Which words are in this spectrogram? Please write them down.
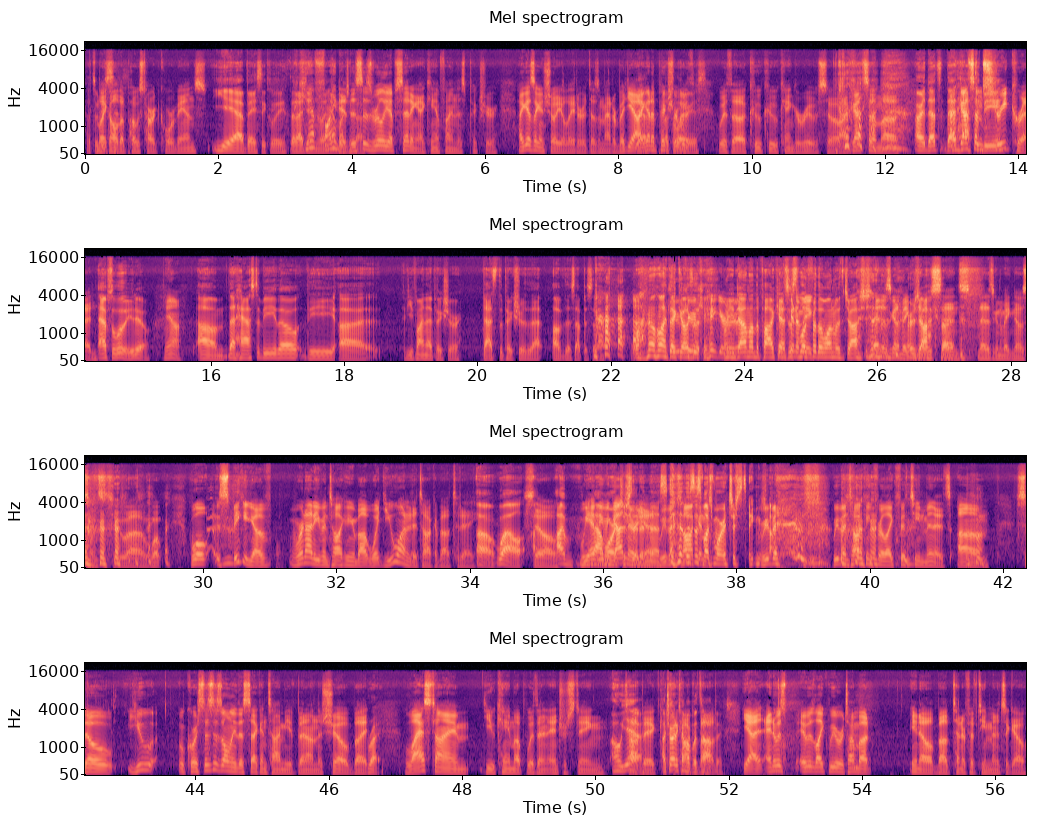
That's what like all the post-hardcore bands. yeah, basically that I, I didn't can't really find it. This about. is really upsetting. I can't find this picture. I guess I can show you later. It doesn't matter. But yeah, I got a picture with with a Koo Koo Kanga Roo. So I've got some. Uh, all right. That's that I've got some be street cred. Absolutely, you do. Yeah. Um, that has to be though the uh, if you find that picture, that's the picture that of this episode. like that goes with- when you download the podcast. Just look make- for the one with Josh. That is going to make no Josh, sorry. sense. That is going to make no sense to uh, what. Well, speaking of, we're not even talking about what you wanted to talk about today. Oh well, So, I'm we haven't even more gotten there in yet. this. Been this is much more interesting. We've been we've been talking for like 15 minutes. Um, so you, of course, this is only the second time you've been on the show, but Right. last time you came up with an interesting Oh, yeah. topic. I try to come up with about. topics. Yeah, and it was it was like we were talking about, you know, about 10 or 15 minutes ago.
